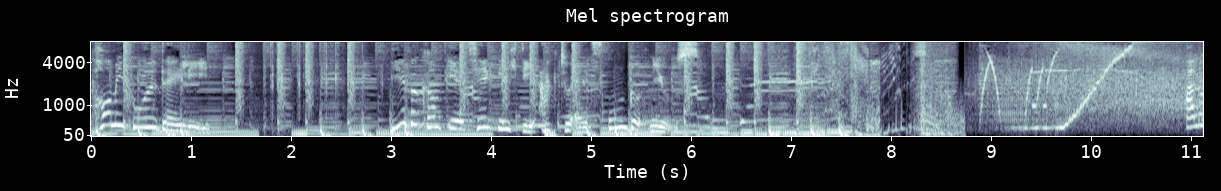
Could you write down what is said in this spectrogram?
Promipool Daily. Hier bekommt ihr täglich die aktuellsten Good News. Hallo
